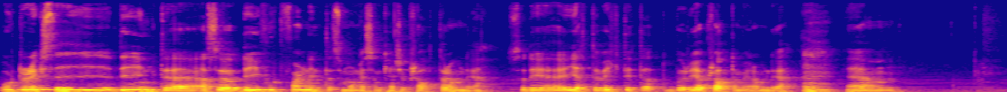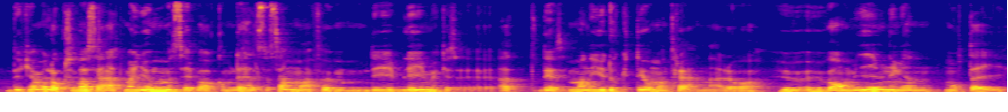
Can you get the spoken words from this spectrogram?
Ortorexi, det är inte, alltså det är fortfarande inte så många som kanske pratar om det. Så det är jätteviktigt att börja prata mer om det. Ehm, Det kan väl också vara så här att man gömmer sig bakom det hälsosamma. För det blir mycket att det, man är ju duktig om man tränar. Och hur, hur var omgivningen mot dig?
